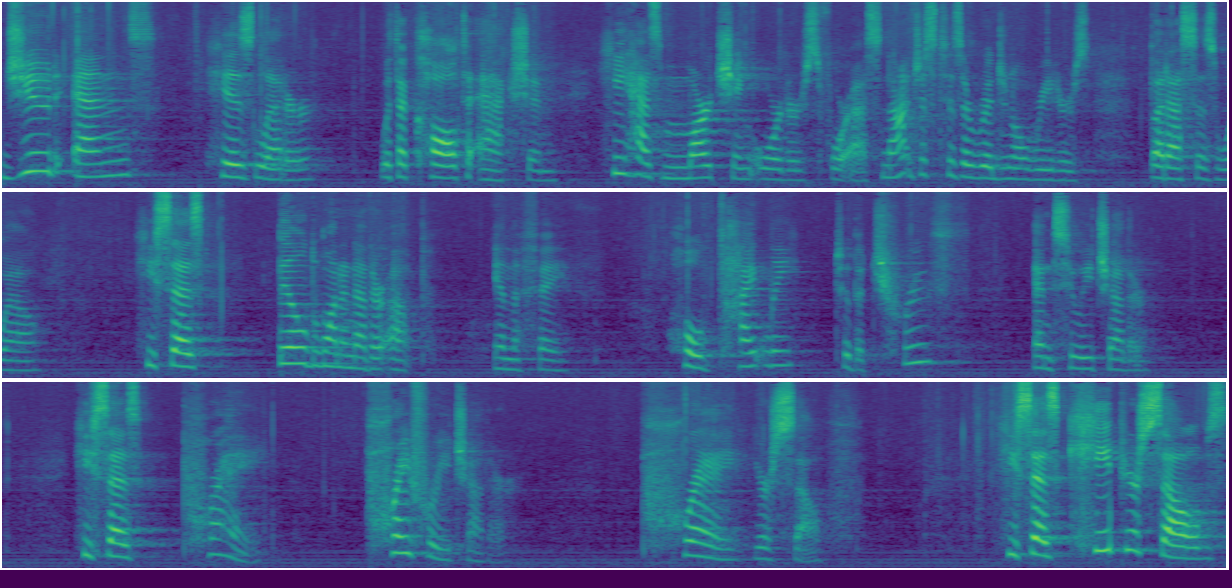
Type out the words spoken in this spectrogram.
Jude ends his letter with a call to action. He has marching orders for us, not just his original readers, but us as well. He says, Build one another up in the faith, hold tightly to the truth and to each other. He says, Pray. Pray for each other. Pray yourself. He says, Keep yourselves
